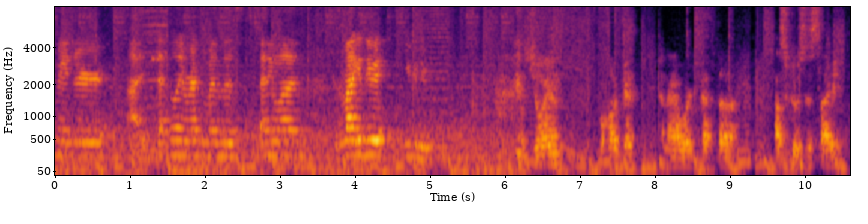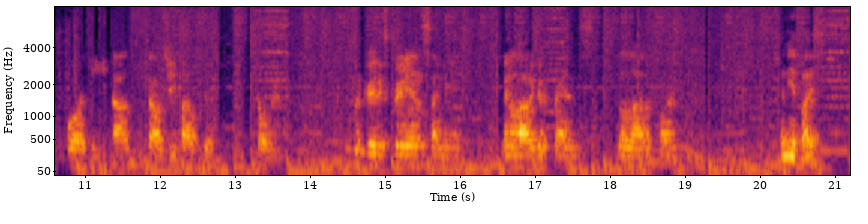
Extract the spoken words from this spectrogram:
major. I definitely recommend this to anyone because if I can do it, you can do it. I'm Julian Bojorque and I worked at the Las Cruces site for the uh, algae biofuel program. It was a great experience. I mean, made a lot of good friends, a lot of fun. Any advice?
